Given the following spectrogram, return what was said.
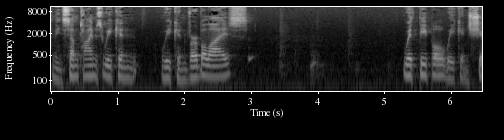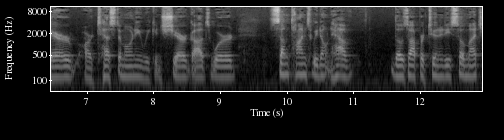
I mean sometimes we can we can verbalize with people. We can share our testimony. We can share God's word. Sometimes we don't have those opportunities so much,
